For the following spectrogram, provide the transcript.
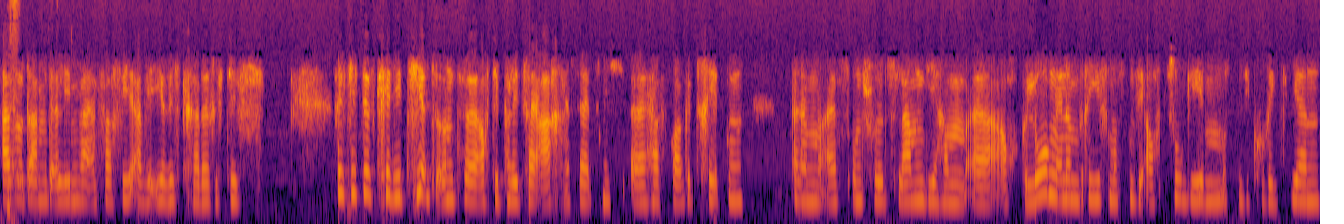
also damit erleben wir einfach, wie AWE sich gerade richtig, richtig diskreditiert und äh, auch die Polizei Aachen ist ja jetzt nicht äh, hervorgetreten ähm, als Unschuldslamm. Die haben äh, auch gelogen in einem Brief, mussten sie auch zugeben, mussten sie korrigieren.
